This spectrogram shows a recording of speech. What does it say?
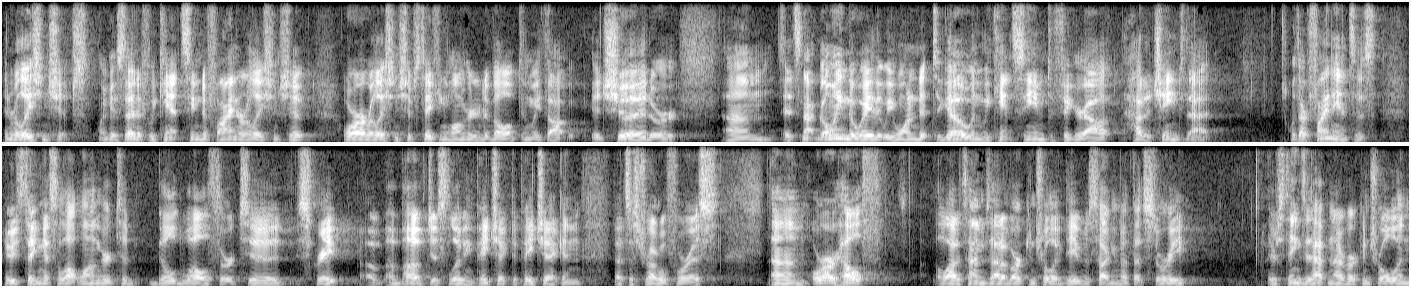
In relationships, like I said, if we can't seem to find a relationship or our relationship's taking longer to develop than we thought it should, or um, it's not going the way that we wanted it to go, and we can't seem to figure out how to change that. With our finances, maybe it's taking us a lot longer to build wealth or to scrape above just living paycheck to paycheck, and that's a struggle for us. Um, or our health, a lot of times out of our control, like David was talking about that story. There's things that happen out of our control, and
